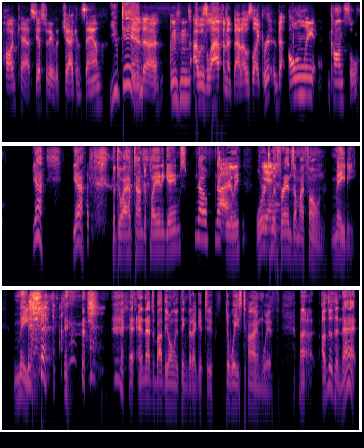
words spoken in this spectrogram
podcast yesterday with Jack and Sam, You did. and uh, mhm, I was laughing at that. I was like, the only console. yeah. Yeah. But do I have time to play any games? No, not Uh, really. Words yeah. with friends on my phone. Maybe. Maybe. And that's about the only thing that I get to to waste time with. Uh, other than that,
